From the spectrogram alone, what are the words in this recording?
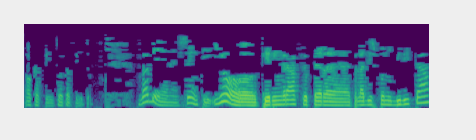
Ho capito, ho capito. Va bene, senti, io ti ringrazio per, per la disponibilità,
